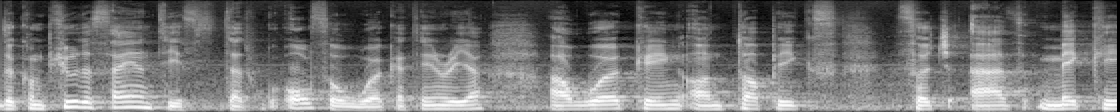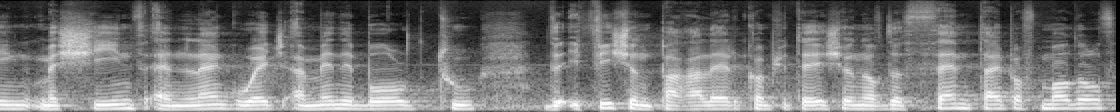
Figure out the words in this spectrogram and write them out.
the computer scientists that also work at INRIA are working on topics such as making machines and language amenable to the efficient parallel computation of the same type of models,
